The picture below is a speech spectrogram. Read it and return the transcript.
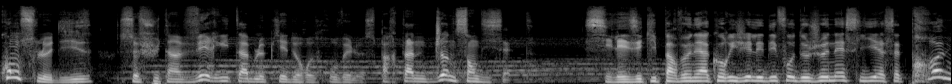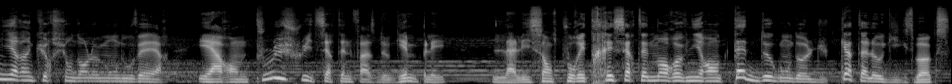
Qu'on se le dise, ce fut un véritable pied de retrouver le Spartan John 117. Si les équipes parvenaient à corriger les défauts de jeunesse liés à cette première incursion dans le monde ouvert et à rendre plus fluide certaines phases de gameplay, la licence pourrait très certainement revenir en tête de gondole du catalogue Xbox.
